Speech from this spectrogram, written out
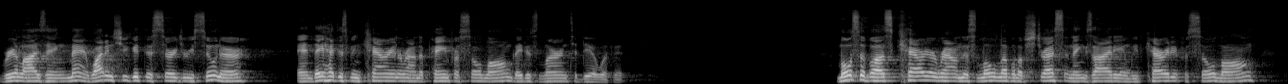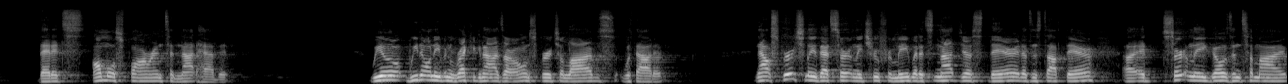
realizing, man, why didn't you get this surgery sooner? And they had just been carrying around the pain for so long, they just learned to deal with it. Most of us carry around this low level of stress and anxiety, and we've carried it for so long that it's almost foreign to not have it. We don't, we don't even recognize our own spiritual lives without it. Now, spiritually, that's certainly true for me, but it's not just there. It doesn't stop there. Uh, it certainly goes into my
